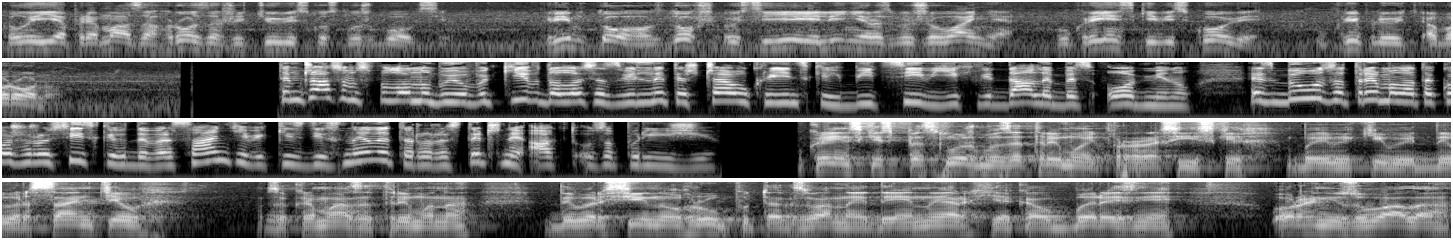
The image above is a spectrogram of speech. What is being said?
коли є пряма загроза життю військовослужбовців. Крім того, вздовж усієї лінії розмежування українські військові укріплюють оборону. Тим часом з полону бойовиків вдалося звільнити ще українських бійців. Їх віддали без обміну. СБУ затримала також російських диверсантів, які здійснили терористичний акт у Запоріжжі. Українські спецслужби затримують проросійських бойовиків і диверсантів. Зокрема, затримано диверсійну групу так званої ДНР, яка в березні організувала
